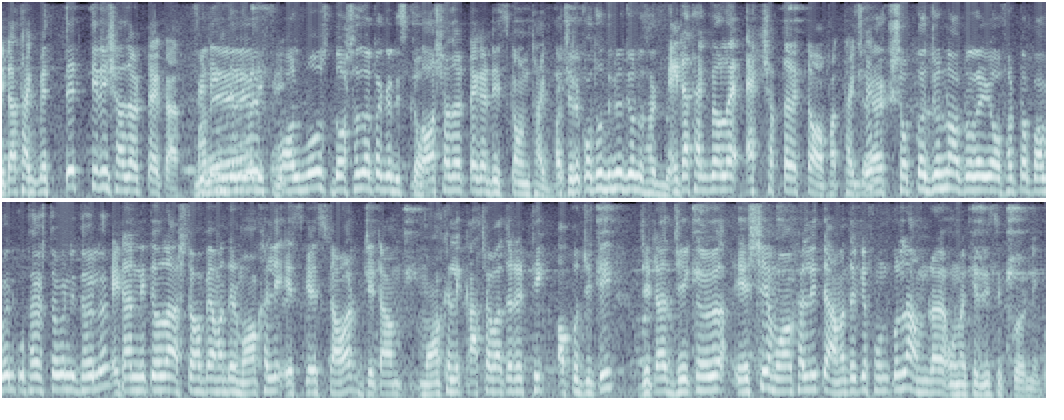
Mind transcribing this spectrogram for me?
এটা থাকবে তেত্রিশ হাজার টাকা। মানে অলমোস্ট দশ হাজার টাকা ডিসকাউন্ট দশ হাজার টাকা ডিসকাউন্ট থাকবে। আচ্ছা এটা কত দিনের জন্য থাকবে? এটা থাকবে হলো এক সপ্তাহের একটা অফার থাকবে। এক সপ্তাহের জন্য আপনারা এই অফারটা পাবেন কোথায় আসতে হবে নিতে হলে? এটা নিতে হলে আসতে হবে আমাদের মহাখালী এসকেএস টাওয়ার যেটা মহাখালী কাঁচা বাজারের ঠিক অপোজিটেই যেটা যে কেউ এসে মহাখালীতে আমাদেরকে ফোন করলে আমরা ওনাকে রিসিভ করে নিব।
